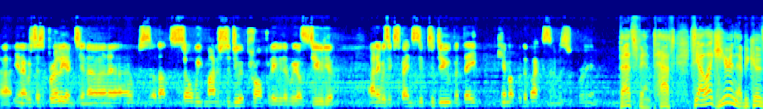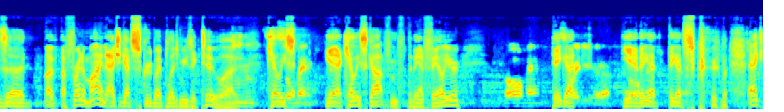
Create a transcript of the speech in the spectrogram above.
uh, you know it was just brilliant. You know, and uh, was, that's so we managed to do it properly with a real studio, and it was expensive to do, but they came up with the bucks, and it was brilliant. That's fantastic. See, I like hearing that because uh, a, a friend of mine actually got screwed by Pledge Music too. Uh, Kellii, so yeah, Kellii Scott from the band Failure. Oh man, They got- Sorry to hear that. Yeah, Oh, they man. got they got screwed. by- act-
